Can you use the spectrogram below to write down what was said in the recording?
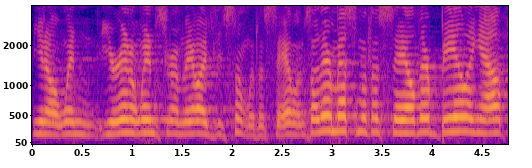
you know, when you're in a windstorm, they always do something with the sail. And so they're messing with the sail, they're bailing out,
